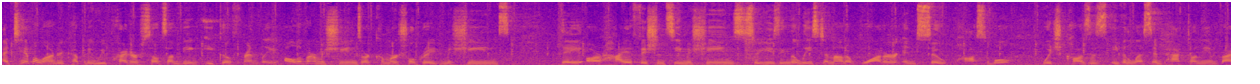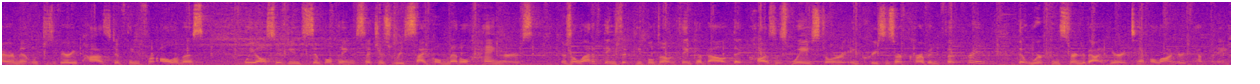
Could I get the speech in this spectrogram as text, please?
At Tampa Laundry Company, we pride ourselves on being eco friendly. All of our machines are commercial grade machines. They are high efficiency machines, so using the least amount of water and soap possible, which causes even less impact on the environment, which is a very positive thing for all of us. We also do simple things such as recycle metal hangers. There's a lot of things that people don't think about that causes waste or increases our carbon footprint that we're concerned about here at Tampa Laundry Company.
